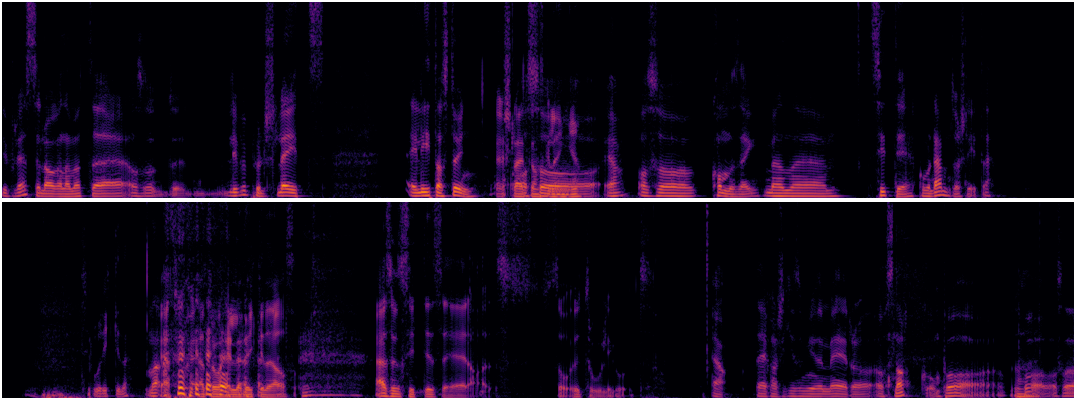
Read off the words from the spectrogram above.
de fleste lagene jeg møtte. Altså, Liverpool sleit ei lita stund. Jeg sleit ganske lenge. Ja, og så kom det seg. Men eh, City, kommer dem til å slite? Tror ikke det. Nei. Jeg tror, jeg tror heller ikke det, altså. Jeg syns City ser så utrolig god ut. Det er kanskje ikke så mye mer å, å snakke om på, på så,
